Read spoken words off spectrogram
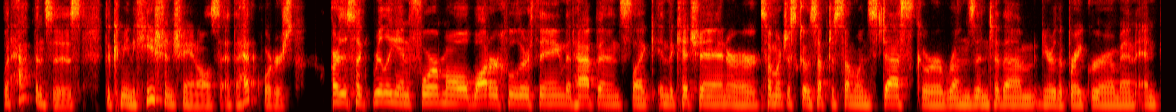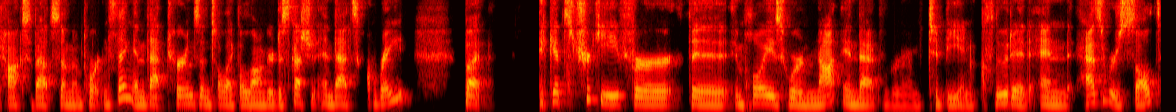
what happens is the communication channels at the headquarters are this like really informal water cooler thing that happens like in the kitchen or someone just goes up to someone's desk or runs into them near the break room and, and talks about some important thing and that turns into like a longer discussion and that's great. But it gets tricky for the employees who are not in that room to be included and as a result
